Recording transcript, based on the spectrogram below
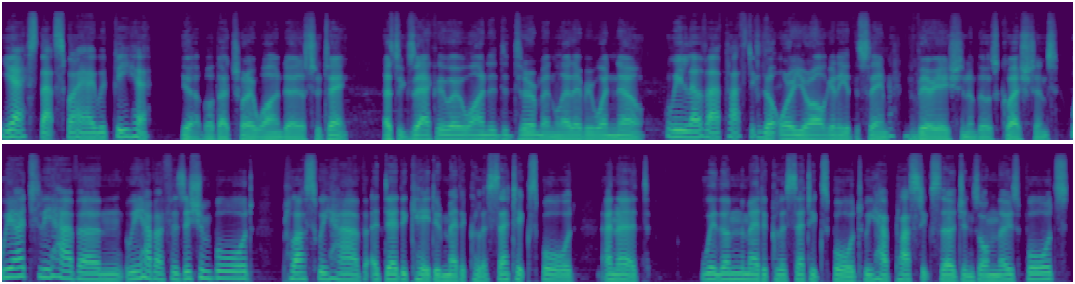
Yes, that's why I would be here. Yeah, well, that's what I wanted to ascertain. That's exactly what I wanted to determine, let everyone know. We love our plastic. Don't worry, you're all going to get the same variation of those questions. We actually have um, we have a physician board, plus we have a dedicated medical aesthetics board and a within the medical aesthetics board, we have plastic surgeons on those boards.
